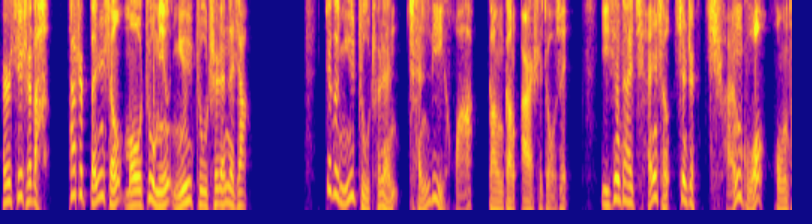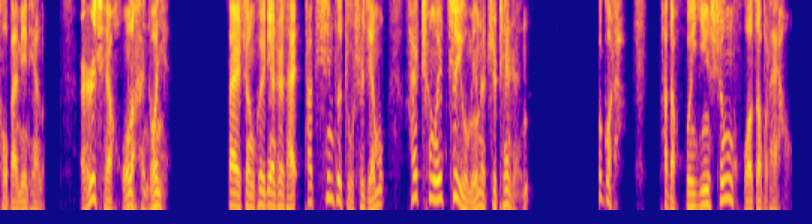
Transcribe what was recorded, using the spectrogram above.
而其实呢，他是本省某著名女主持人的家。这个女主持人陈丽华刚刚二十九岁，已经在全省甚至全国红透半边天了，而且红了很多年。在省会电视台，她亲自主持节目，还成为最有名的制片人。不过，她她的婚姻生活则不太好。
